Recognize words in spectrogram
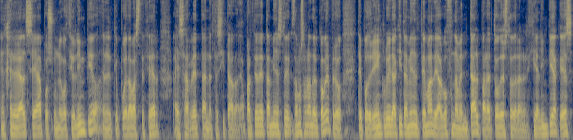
en general sea pues un negocio limpio en el que pueda abastecer a esa red tan necesitada. Aparte de también estamos hablando del cobre, pero te podría incluir aquí también el tema de algo fundamental para todo esto de la energía limpia, que es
